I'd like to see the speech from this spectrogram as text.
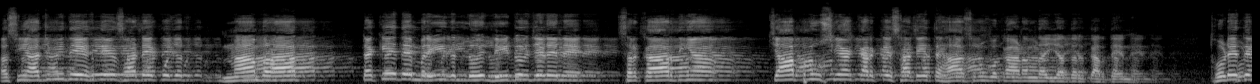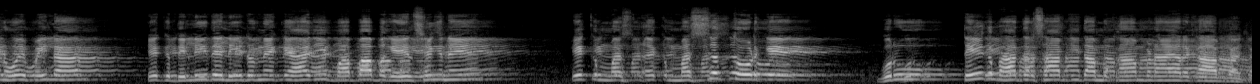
ਅਸੀਂ ਅੱਜ ਵੀ ਦੇਖਦੇ ਸਾਡੇ ਕੁਝ ਨਾਮ ਬਰਾਤ ਟਕੇ ਦੇ ਮਰੀਦ ਲੀਡਰ ਜਿਹੜੇ ਨੇ, ਸਰਕਾਰ ਦੀਆਂ ਚਾਪਲੂਸੀਆਂ ਕਰਕੇ ਸਾਡੇ ਇਤਿਹਾਸ ਨੂੰ ਵਿਗਾੜਨ ਦਾ ਯਤਨ ਕਰਦੇ ਨੇ। ਥੋੜੇ ਦਿਨ ਹੋਏ ਪਹਿਲਾਂ ਇੱਕ ਦਿੱਲੀ ਦੇ ਲੀਡਰ ਨੇ ਕਿਹਾ ਜੀ, ਬਾਬਾ ਬਗੇਲ ਸਿੰਘ ਨੇ ਇੱਕ ਇੱਕ ਮਸਜਿਦ ਤੋੜ ਕੇ ਗੁਰੂ ਤੇਗ ਬਹਾਦਰ ਸਾਹਿਬ ਜੀ ਦਾ ਮੁਕਾਮ ਬਣਾਇਆ ਰਕਾਬਗੰਜ।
